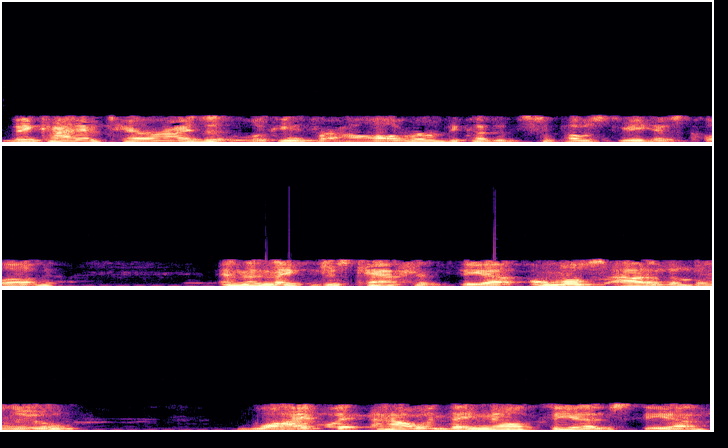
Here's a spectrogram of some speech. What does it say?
they kind of terrorize it looking for Oliver because it's supposed to be his club, and then they just capture Thea almost out of the blue. Why would? How would they know Thea is Thea?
